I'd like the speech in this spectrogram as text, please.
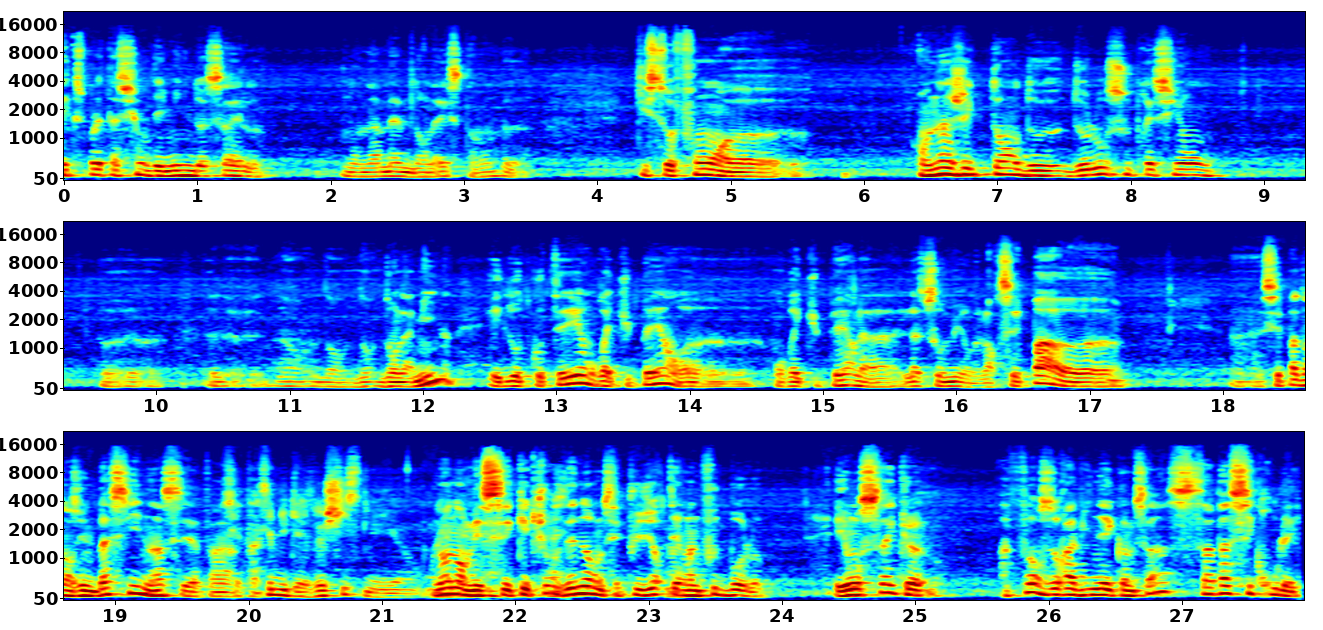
l'exploitation des mines de sel, on en a même dans l'Est, hein, euh, qui se font en injectant de, l'eau sous pression dans, la mine, et de l'autre côté, on récupère, on récupère la, saumure. Alors c'est pas c'est pas dans une bassine. Hein, c'est enfin... le principe du gaz de schiste, mais. non, non, mais c'est quelque chose d'énorme. C'est plusieurs terrains de football. Et on sait que, à force de raviner comme ça, ça va s'écrouler.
